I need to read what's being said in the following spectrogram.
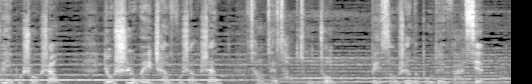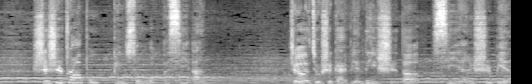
背部受伤，由侍卫搀扶上山，藏在草丛中，被搜山的部队发现，实施抓捕并送往了西安。这就是改变历史的西安事变。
